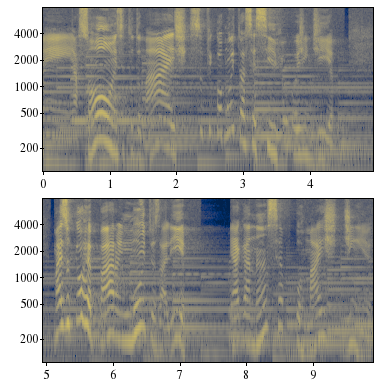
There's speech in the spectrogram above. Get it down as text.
em ações e tudo mais. Isso ficou muito acessível hoje em dia. Mas o que eu reparo em muitos ali é a ganância por mais dinheiro.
